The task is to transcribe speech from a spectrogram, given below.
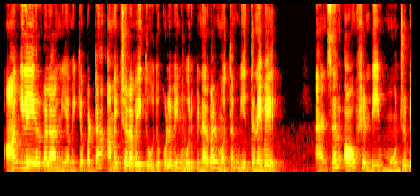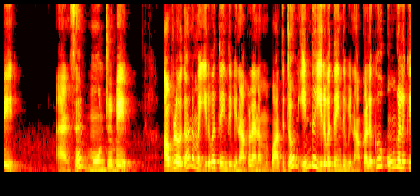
ஆங்கிலேயர்களால் நியமிக்கப்பட்ட அமைச்சரவை தூதுக்குழுவின் உறுப்பினர்கள் மொத்தம் எத்தனை பேர்? ஆன்சர் ஆப்ஷன் டி மூன்று பேர். ஆன்சர் மூன்று பேர். அவ்வளோதான் நம்ம இருபத்தைந்து வினாக்களை நம்ம பார்த்துட்டோம். இந்த இருபத்தைந்து வினாக்களுக்கு உங்களுக்கு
